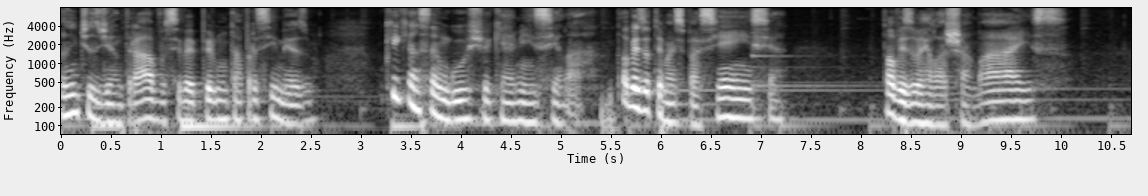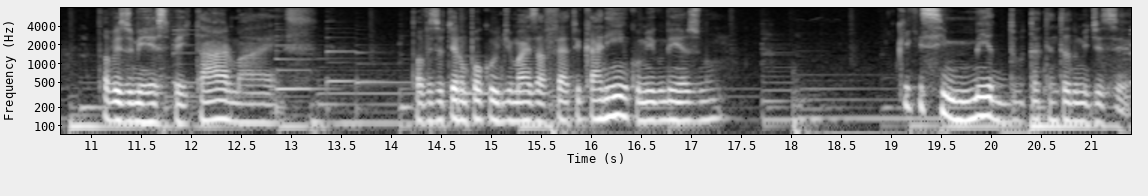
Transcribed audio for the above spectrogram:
antes de entrar, você vai perguntar para si mesmo: o que, que essa angústia quer me ensinar? Talvez eu tenha mais paciência, talvez eu relaxar mais, talvez eu me respeitar mais, talvez eu ter um pouco de mais afeto e carinho comigo mesmo. Que, que esse medo está tentando me dizer?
